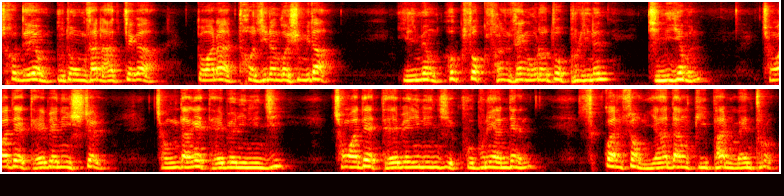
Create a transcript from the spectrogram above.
초대형 부동산 악재가 또 하나 터지는 것입니다. 일명 흑석 선생으로도 불리는 김의겸은 청와대 대변인 시절 정당의 대변인인지 청와대 대변인인지 구분이 안 되는 습관성 야당 비판 멘트로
